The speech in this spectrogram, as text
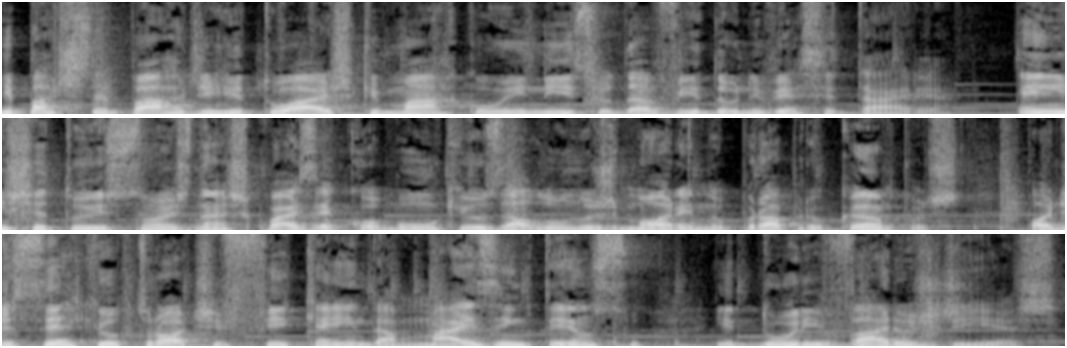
e participar de rituais que marcam o início da vida universitária. Em instituições nas quais é comum que os alunos morem no próprio campus, pode ser que o trote fique ainda mais intenso e dure vários dias.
